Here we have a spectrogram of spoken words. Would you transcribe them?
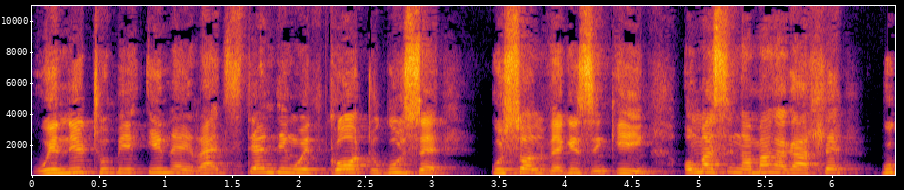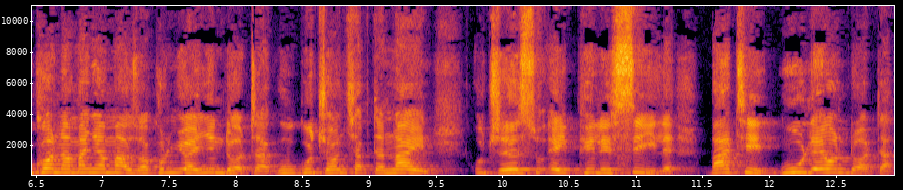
we need to be in a right standing with God ukuze kusolveke izinkinga. Uma singamanga kahle kukhona amanye amazwi akhulunywa yinye indoda kuJohn chapter 9 uJesu eyiphilisile. Bathi kuleyo ndoda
